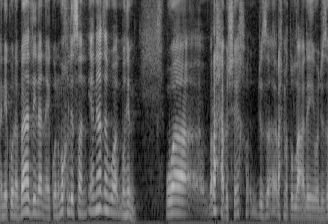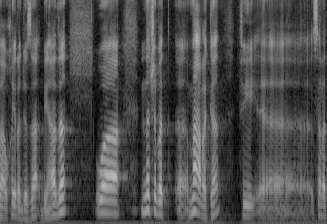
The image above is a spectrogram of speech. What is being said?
أن يكون باذلا أن يكون مخلصا. يعني هذا هو المهم. ورحب الشيخ جزاء رحمة الله عليه وجزاءه خير الجزاء بهذا. ونشبت معركة في آه، سنة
